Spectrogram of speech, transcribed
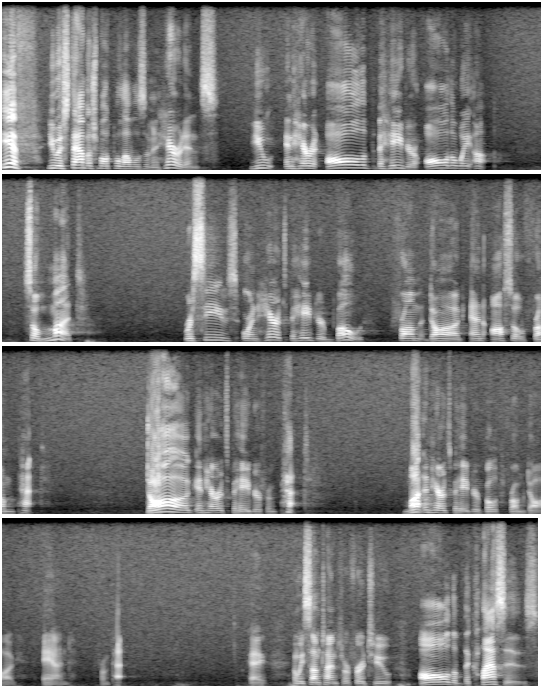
If you establish multiple levels of inheritance, you inherit all of the behavior all the way up. So mutt receives or inherits behavior both from dog and also from pet. Dog inherits behavior from pet. Mutt inherits behavior both from dog and from pet. Okay? And we sometimes refer to all of the classes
